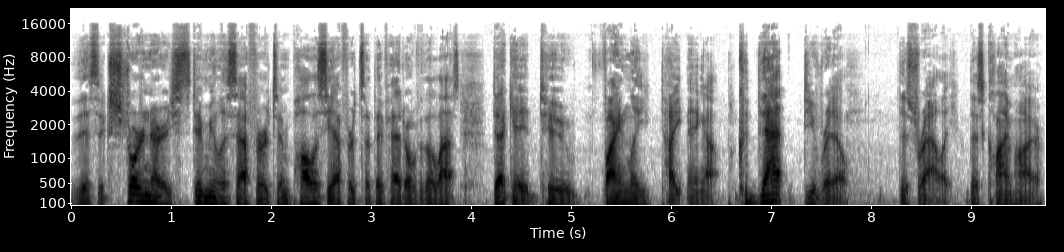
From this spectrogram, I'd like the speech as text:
this extraordinary stimulus efforts and policy efforts that they've had over the last decade to finally tightening up. Could that derail this rally, this climb higher?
